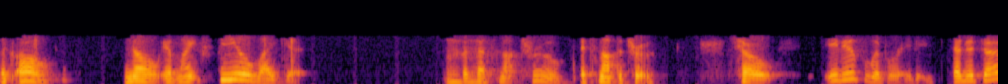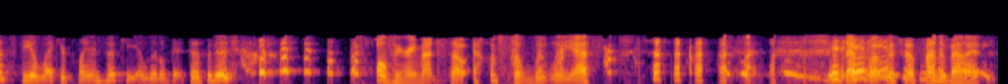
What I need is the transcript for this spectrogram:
Like, oh, no, it might feel like it, mm-hmm. but that's not true. It's not the truth. So it is liberating. And it does feel like you're playing hooky a little bit, doesn't it? oh, very much so. Absolutely, yes. it, That's it what is. was so fun really about funny. it.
